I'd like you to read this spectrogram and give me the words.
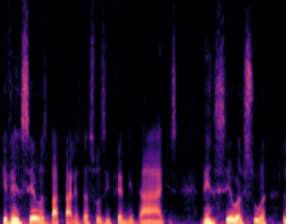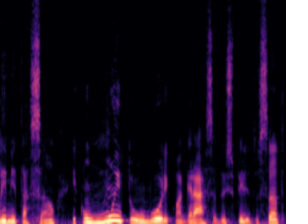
que venceu as batalhas das suas enfermidades, venceu a sua limitação e com muito humor e com a graça do Espírito Santo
